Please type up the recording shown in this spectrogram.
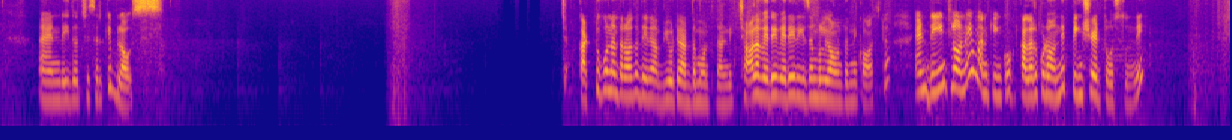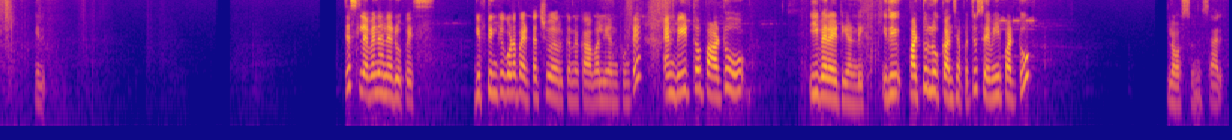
అండ్ ఇది వచ్చేసరికి బ్లౌజ్ కట్టుకున్న తర్వాత దీని బ్యూటీ అర్థమవుతుందండి. చాలా వెరీ వెరీ రీజనబుల్గా ఉంటుంది కాస్ట్ అండ్ దీంట్లోనే మనకి ఇంకొక కలర్ కూడా ఉంది. పింక్ షేడ్తో వస్తుంది. ఇది. జస్ట్ లెవెన్ హండ్రెడ్ రూపీస్ గిఫ్టింగ్కి కూడా పెట్టచ్చు ఎవరికైనా కావాలి అనుకుంటే. అండ్ వీటితో పాటు ఈ వెరైటీ అండి. ఇది పట్టు లుక్ అని చెప్పొచ్చు సెమీ పట్టు. ఇలా వస్తుంది సారీ.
